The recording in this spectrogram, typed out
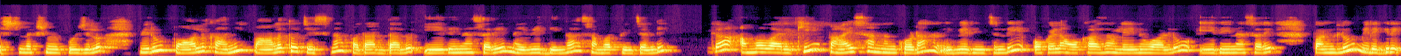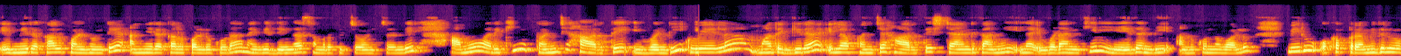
అష్టలక్ష్మి పూజలో మీరు పాలు కానీ పాలతో చేసిన పదార్థాలు ఏదైనా సరే నైవేద్యంగా సమర్పించండి. ఇంకా అమ్మవారికి పాయసాన్నం కూడా నివేదించండి. ఒకవేళ అవకాశం లేని వాళ్ళు ఏదైనా సరే పండ్లు మీ దగ్గర ఎన్ని రకాల పండ్లు ఉంటే అన్ని రకాల పళ్ళు కూడా నైవేద్యంగా సమర్పించవచ్చండి. అమ్మవారికి పంచహారతి ఇవ్వండి. ఒకవేళ మా దగ్గర ఇలా పంచహారతి స్టాండ్ కానీ ఇలా ఇవ్వడానికి లేదండి అనుకున్న వాళ్ళు మీరు ఒక ప్రమిదలో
